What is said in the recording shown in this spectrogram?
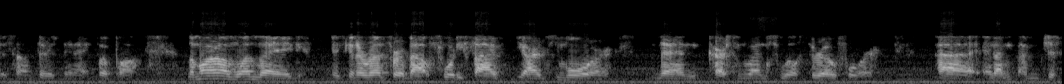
this on Thursday Night Football. Lamar on one leg is going to run for about 45 yards more than Carson Wentz will throw for, uh, and I'm I'm just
